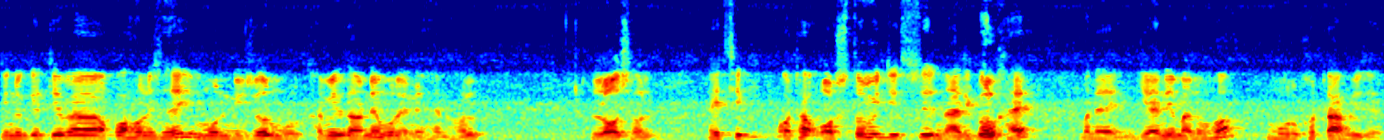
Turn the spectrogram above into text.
কিন্তু কেতিয়াবা কোৱা শুনিছে সেই মোৰ নিজৰ মূৰ্খামিৰ কাৰণে মোৰ এনেহেন হ'ল লছ হ'ল। সেই ঠিক কথা অষ্টমী তিথিত নাৰিকল খায় মানে জ্ঞানী মানুহৰ মূৰ্খতা হৈ যায়।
